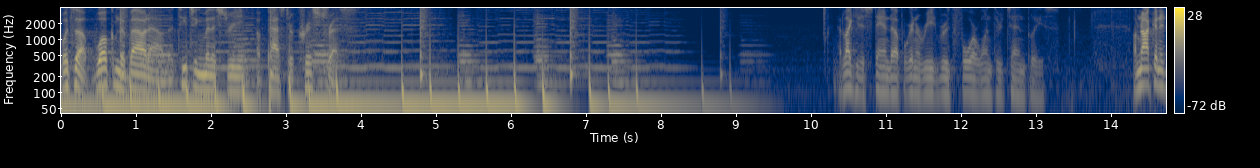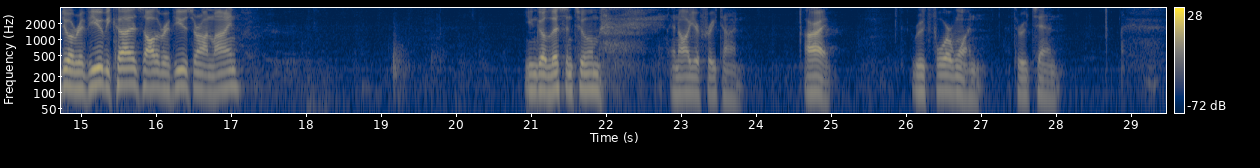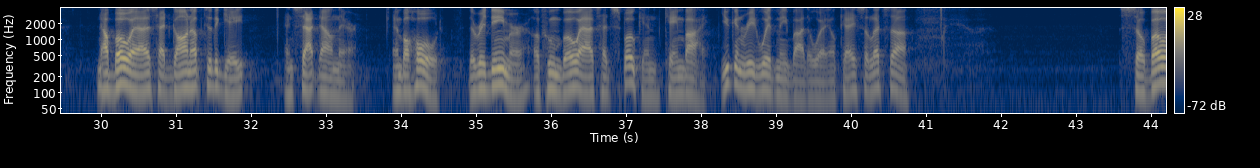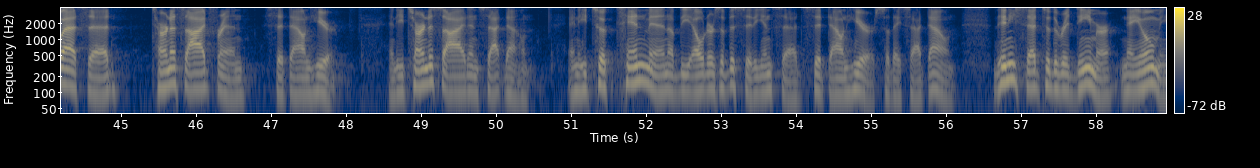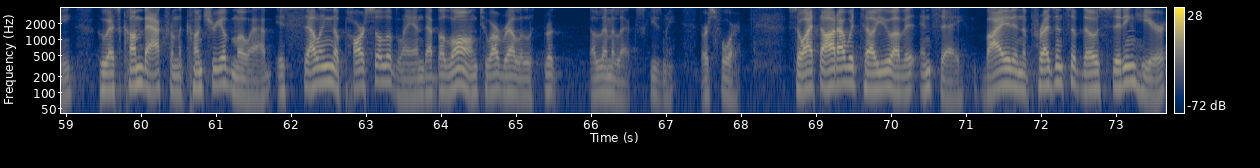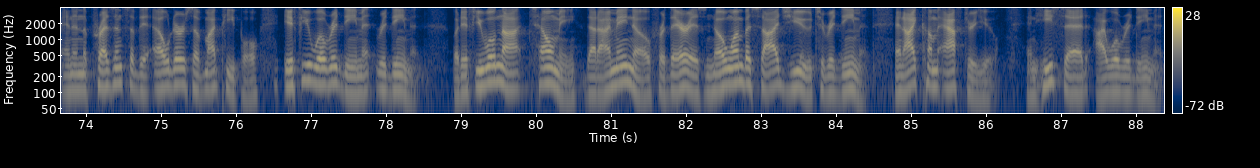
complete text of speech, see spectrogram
What's up? Welcome to Bow Down, the teaching ministry of Pastor Chris Tress. I'd like you to stand up. We're going to read Ruth 4 1 through 10, please. I'm not going to do a review because all the reviews are online. You can go listen to them in all your free time. All right. Ruth 4 1 through 10. Now Boaz had gone up to the gate and sat down there. And behold, the Redeemer of whom Boaz had spoken came by. You can read with me, by the way, okay? So let's. Uh... So Boaz said, Turn aside, friend, sit down here. And he turned aside and sat down. And he took ten men of the elders of the city and said, Sit down here. So they sat down. Then he said to the Redeemer, Naomi, who has come back from the country of Moab, is selling the parcel of land that belonged to our Elimelech. Excuse me. Verse 4. So I thought I would tell you of it and say, Buy it in the presence of those sitting here and in the presence of the elders of my people. If you will redeem it, redeem it. But if you will not, tell me that I may know, for there is no one besides you to redeem it, and I come after you. And he said, I will redeem it.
